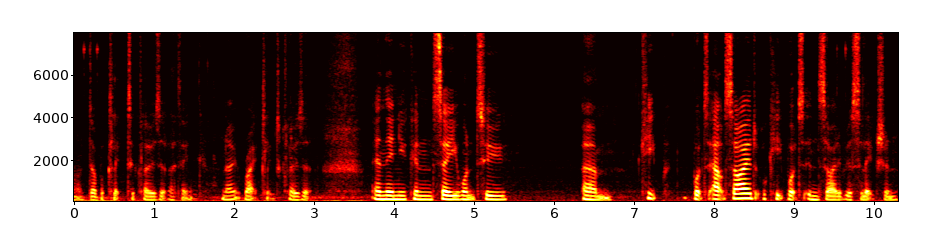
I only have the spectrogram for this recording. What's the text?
I'll double click to close it I think. No, right click to close it. And then you can say you want to um, keep what's outside or keep what's inside of your selection.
